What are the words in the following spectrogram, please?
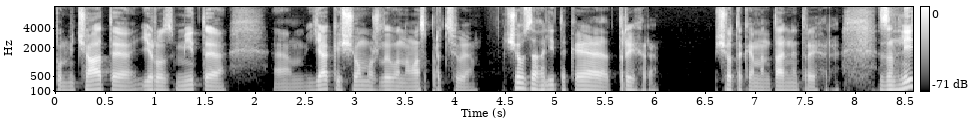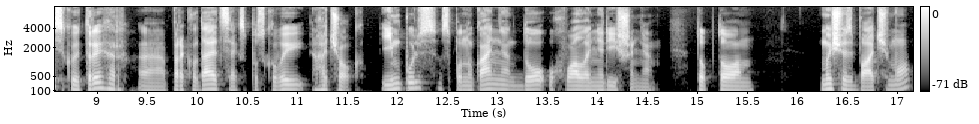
помічати і розуміти, ем, як і що можливо на вас працює. Що взагалі таке тригери? Що таке ментальні тригери? З англійської тригер е, перекладається як спусковий гачок, імпульс, спонукання до ухвалення рішення. Тобто ми щось бачимо,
